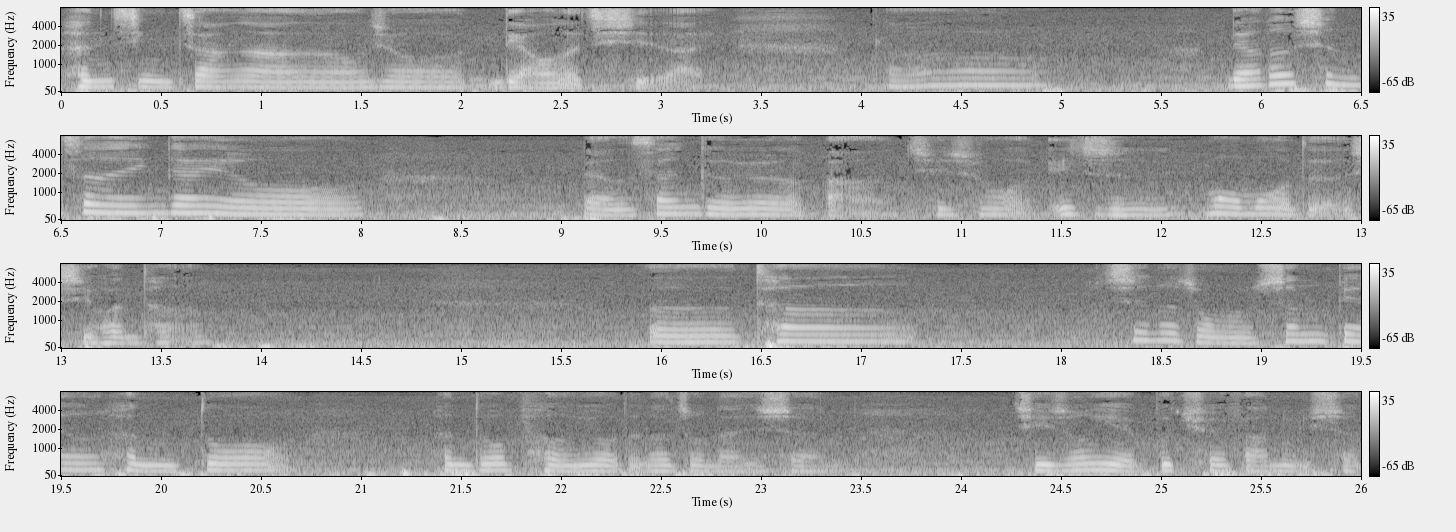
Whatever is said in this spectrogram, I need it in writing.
很紧张啊，然后就聊了起来，然后聊到现在应该有两三个月了吧。其实我一直默默的喜欢他，呃，他是那种身边很多很多朋友的那种男生，其中也不缺乏女生。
